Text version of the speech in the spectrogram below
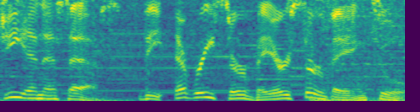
GNSS, the every surveyor surveying tool.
